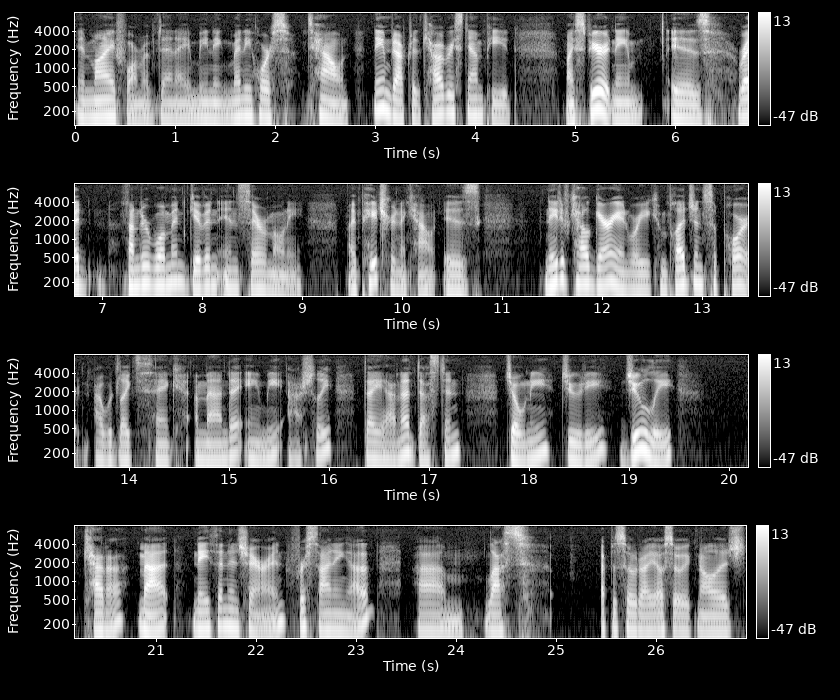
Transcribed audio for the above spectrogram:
in my form of Dene, meaning Many Horse Town, named after the Calgary Stampede. My spirit name is Red Thunder Woman, given in ceremony. My Patreon account is Native Calgarian, where you can pledge and support. I would like to thank Amanda, Amy, Ashley, Diana, Dustin, Joni, Judy, Julie, Kenna, Matt, Nathan, and Sharon for signing up um, last episode, I also acknowledged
